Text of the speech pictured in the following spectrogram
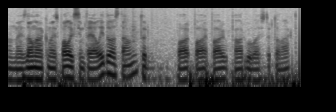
Un mēs domājam, ka mēs paliksim tajā lidostā un tur pār, pār, pār, pārgulēs tur to nakti.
